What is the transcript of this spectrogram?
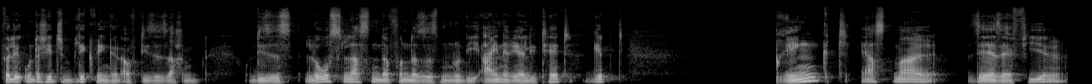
völlig unterschiedlichen Blickwinkeln auf diese Sachen. Und dieses Loslassen davon, dass es nur die eine Realität gibt, bringt erstmal sehr, sehr viel,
